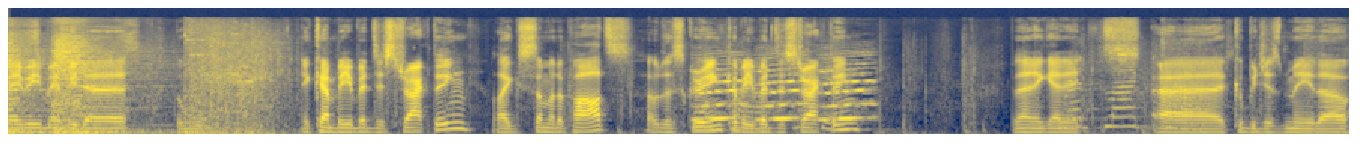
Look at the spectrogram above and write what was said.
maybe maybe the, the, it can be a bit distracting. Like some of the parts of the screen can be a bit distracting. But then again, flag uh, could be just me though.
